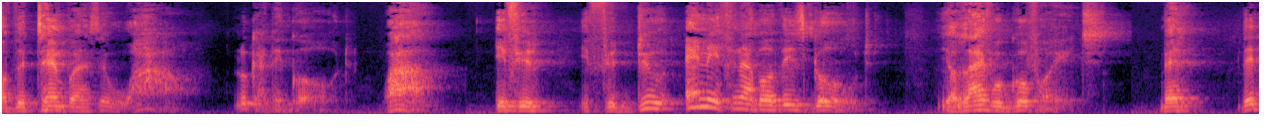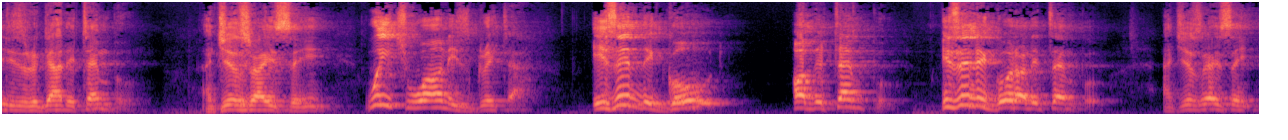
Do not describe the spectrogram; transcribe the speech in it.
of the temple and say, wow, look at the gold. Wow. If you if you do anything about this gold, your life will go for it. But they disregard the temple. And Jesus Christ is saying, which one is greater? Is it the gold or the temple? Is it the gold or the temple? And Jesus Christ is saying,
